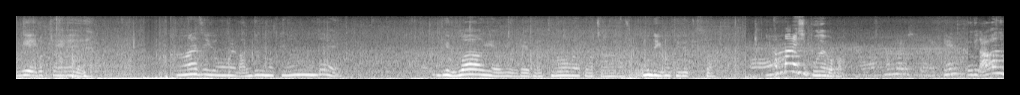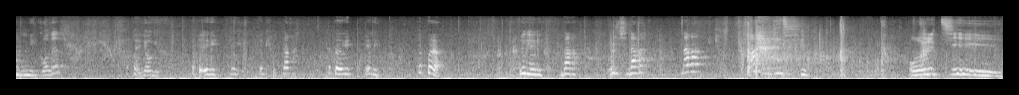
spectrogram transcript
여기에 이렇게 강아지용을 만들어 놓긴 했는데 이게 우아하게 여기 우리 애들이 들어갈 것 같지 않아가지고. 어, 근데 이거 되게 비싸. 한 마리씩 보내봐봐. 한 마리씩 보낼게. 여기 나가는 문이 있거든? 해퍼 여기. 해퍼 여기 여기 여기 나가. 해퍼 여기 여기. 해퍼야. 여기 여기 나가 옳지 나가 나가. 아이씨 옳지.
